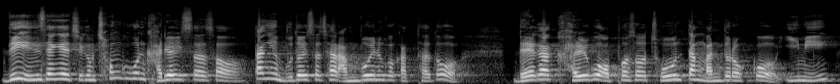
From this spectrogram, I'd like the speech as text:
네 인생에 지금 천국은 가려 있어서 땅에 묻어 있어 잘 안 보이는 것 같아도 내가 갈고 엎어서 좋은 땅 만들었고 이미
